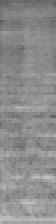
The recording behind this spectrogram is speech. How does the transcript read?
Yeah.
